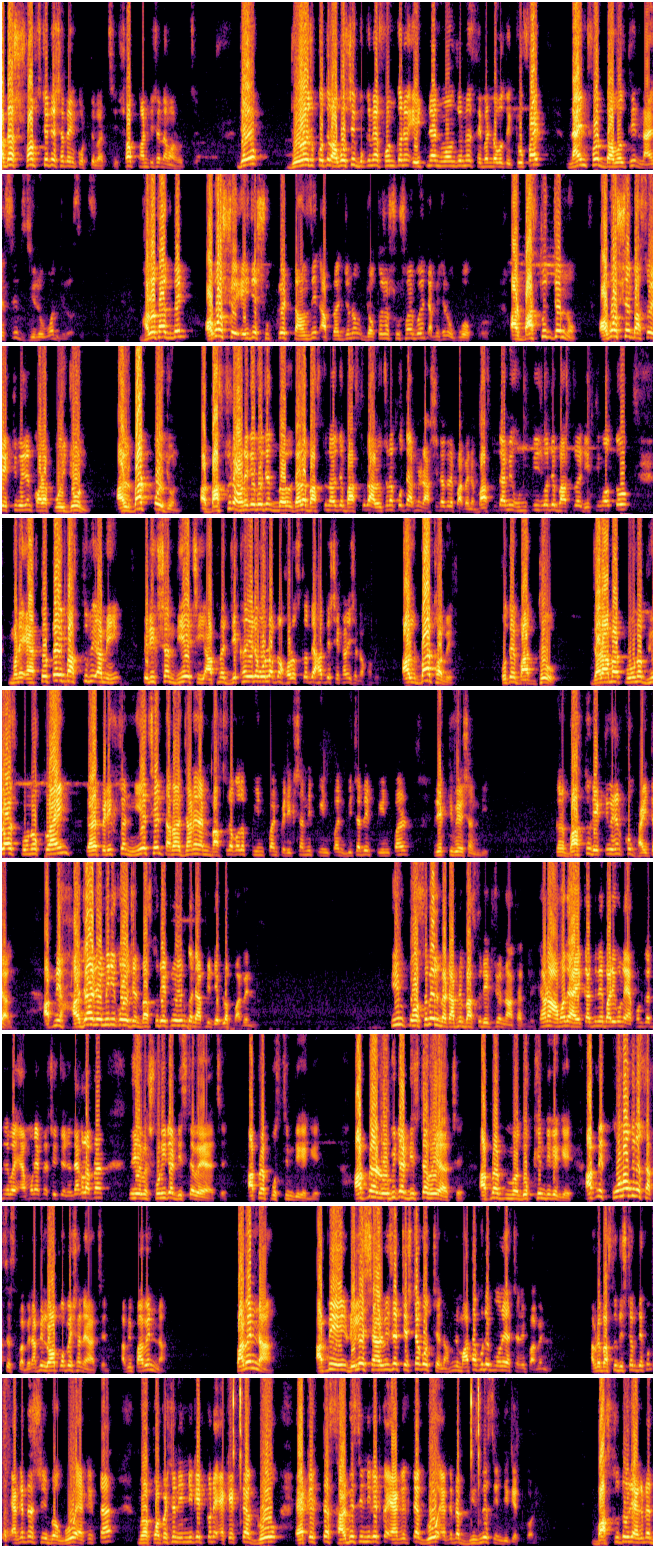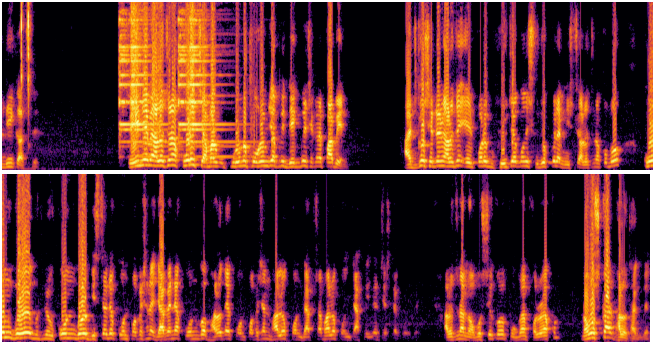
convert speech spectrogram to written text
আদার সব স্টেটের সাথে আমি করতে পারছি, সব সাথে আমার হচ্ছে। যাই হোক, যোগাযোগ করতে অবশ্যই বুকিং এর ফোন করেন eight nine one zero seven double three two five nine four double three nine six zero one zero six ভালো থাকবেন, অবশ্যই এই যে শুক্রের ট্রানজিট আপনার জন্য যথেষ্ট সুসময় পর্যন্ত আপনি সেটা উপভোগ করুন। আর বাস্তুর জন্য অবশ্যই বাস্তু অ্যাক্টিভেশন করা প্রয়োজন আলবাত প্রয়োজন। আর বাস্তুটা অনেকে বলছেন দাদা, বাস্তু না হচ্ছে বাস্তুটা আলোচনা করতে আপনি রাশিটা ধরে পাবেন না। বাস্তুতে আমি উনত্রিশ বছর বাস্তুটা রীতিমতো মানে এতটাই বাস্তু আমি প্রেডিকশন দিয়েছি, আপনার যেখানে যেটা বলল আপনার হরস্কোপে হাত দিয়ে সেখানেই সেটা হবে। আলবাত হবে। হতে বাধ্য। যারা আমার পুরনো ভিউয়ার্স পুরনো ক্লায়েন্ট যারা প্রেডিকশন নিয়েছেন, তারা জানেন আমি বাস্তুটা কত পিন পয়েন্ট প্রেডিকশন দিই পিন পয়েন্ট বিচার দিই পিন পয়েন্ট রেক্টিভেশন দিই। কারণ বাস্তু রেক্টিভেশন খুব ভাইটাল আপনি হাজার রেমেডি করেছেন, বাস্তু রেক্টিভেশন করেন, আপনি ডেভেলপ পাবেন না। ইম্পসিবল ম্যাটার আপনি বাস্তু রেক্টিভেশন না থাকলে। কেন আমাদের আগেকার দিনের বাড়িগুলো, এখনকার দিনের বাড়ি এমন একটা সিচুয়েশন দেখো আপনার শনিটা ডিস্টার্ব হয়ে আছে, আপনার পশ্চিম দিকে গিয়ে। আপনার রবিটা ডিস্টার্ব হয়ে আছে, আপনার দক্ষিণ দিকে গিয়ে। আপনি কোনোদিনও সাকসেস পাবেন আপনি ল প্রফেশনে আছেন। আপনি পাবেন না। পাবেন না। আপনি রেলের সার্ভিসের চেষ্টা করছেন, আপনি মাথা খুঁটে মরে যাচ্ছেন আপনি পাবেন না। আপনার বাস্তু ডিস্টার্ব দেখুন, এক একটা গ্রো এক একটা প্রফেশন ইন্ডিকেট করে, এক একটা গ্রো এক একটা সার্ভিস ইন্ডিকেট করে, এক একটা গ্রো এক একটা বিজনেস ইন্ডিকেট করে। বাস্তুতেও যে এক একটা দিক আছে। এই নিয়ে আমি আলোচনা করেছি, আমার পুরোনো প্রোগ্রাম যে আপনি দেখবেন, সেখানে পাবেন। আজকেও সেটা আমি আলোচনা, এরপরে ফিউচার কোনো সুযোগ পেলে আমি নিশ্চয়ই আলোচনা করব। কোন গ্রহ কোন গ্রহ ডিস্টার্বে কোন প্রফেশনে যাবে না, কোন গ্রহ ভালো দেয়, কোন প্রফেশন ভালো, কোন ব্যবসা ভালো, কোন চাকরি চেষ্টা করবে। আলোচনা আমি অবশ্যই করব প্রোগ্রাম ফলো রাখুন। নমস্কার ভালো থাকবেন।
